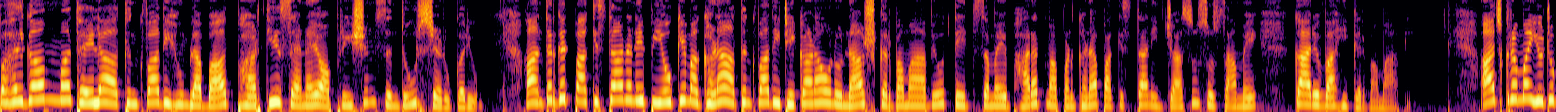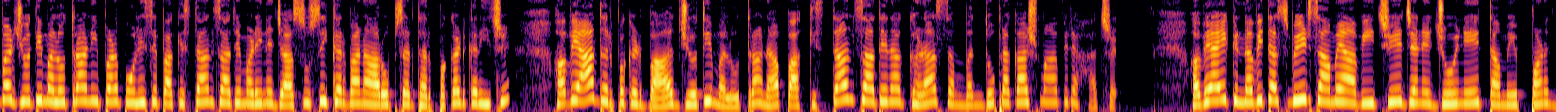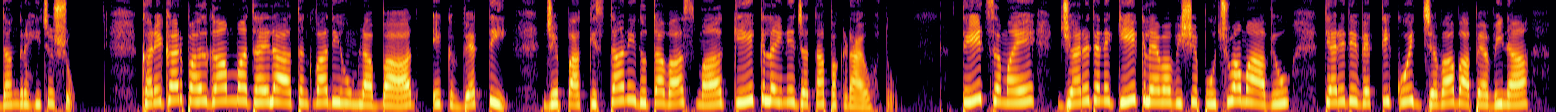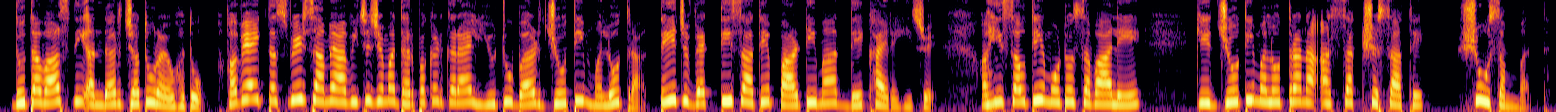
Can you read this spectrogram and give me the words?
પહલગામમાં થયેલા આતંકવાદી હુમલા બાદ ભારતીય સેનાએ ઓપરેશન સિંદૂર શરૂ કર્યું. આ અંતર્ગત પાકિસ્તાન અને પીઓકેમાં ઘણા આતંકવાદી ઠેકાણાઓનો નાશ કરવામાં આવ્યો. તે જ સમયે ભારતમાં પણ ઘણા પાકિસ્તાની જાસૂસો સામે કાર્યવાહી કરવામાં આવી. આ જ ક્રમમાં યુટ્યુબર જ્યોતિ મલોત્રાની પણ પોલીસે પાકિસ્તાન સાથે મળીને જાસૂસી કરવાના આરોપસર ધરપકડ કરી છે. હવે આ ધરપકડ બાદ જ્યોતિ મલોત્રાના પાકિસ્તાન સાથેના ઘણા સંબંધો પ્રકાશમાં આવી રહ્યા છે. હવે આ એક નવી તસવીર સામે આવી છે જેને જોઈને તમે પણ દંગ રહી જશો. ખરેખર પહલગામમાં થયેલા આતંકવાદી હુમલા બાદ એક વ્યક્તિ જે પાકિસ્તાની દૂતાવાસમાં કેક લઈને જતા પકડાયો હતો. તે જ સમયે જ્યારે તેને કેક લેવા વિશે પૂછવામાં આવ્યું, ત્યારે તે વ્યક્તિ કોઈ જવાબ આપ્યા વિના દૂતાવાસની અંદર જતો રહ્યો હતો. હવે આ એક તસવીર સામે આવી છે જેમાં ધરપકડ કરાયેલ યુટ્યુબર જ્યોતિ મલોત્રા તે જ વ્યક્તિ સાથે પાર્ટીમાં દેખાઈ રહી છે. અહીં સૌથી મોટો સવાલ એ કે જ્યોતિ મલોત્રાના આ શખ્સ સાથે શું સંબંધ?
